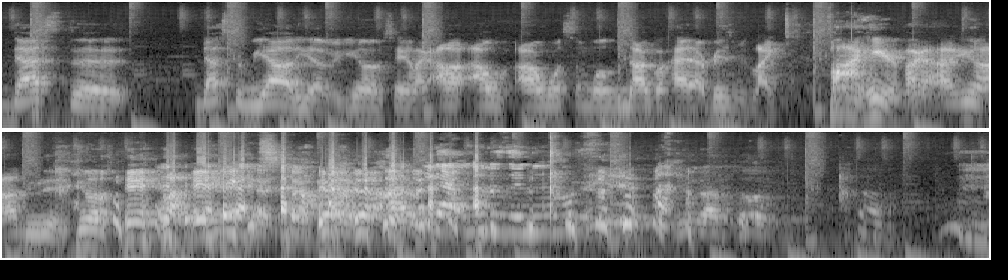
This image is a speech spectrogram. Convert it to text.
that's the that's the reality of it. You know what I'm saying? Like I I, I want someone who's not gonna have that rigid. Like fine here, if I, you know I'll do this. You know what I'm saying? Like, got oodles and noodles. You gotta love it. Hmm.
